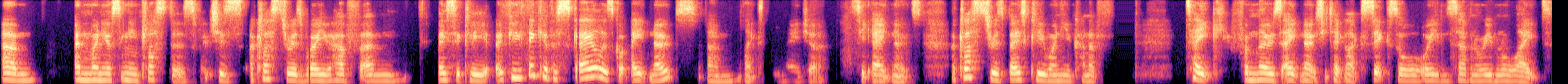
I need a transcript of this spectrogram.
Um, and when you're singing clusters, which is a cluster is where you have um, basically, if you think of a scale, it's got eight notes, um, like C major, C eight notes. A cluster is basically when you kind of take from those eight notes, you take like six or, or even seven or even all eight,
